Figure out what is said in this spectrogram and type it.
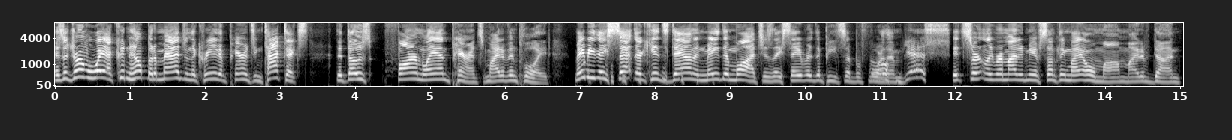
As I drove away, I couldn't help but imagine the creative parenting tactics that those farmland parents might have employed. Maybe they sat their kids down and made them watch as they savored the pizza before Oh, them. yes. It certainly reminded me of something my own mom might have done.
